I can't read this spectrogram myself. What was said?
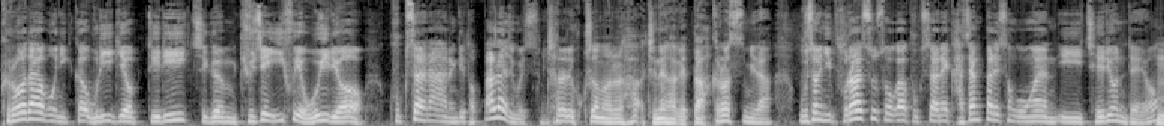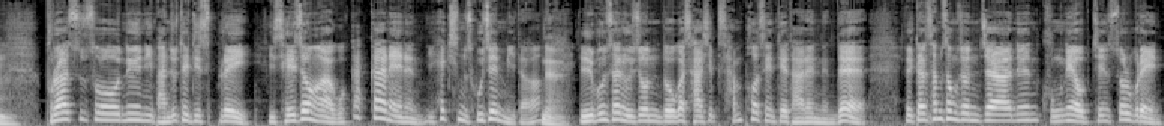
그러다 보니까 우리 기업들이 지금 규제 이후에 오히려 국산화하는 게 더 빨라지고 있습니다. 차라리 국산화를 하, 진행하겠다. 그렇습니다. 우선 이 불화수소가 국산화에 가장 빨리 성공한 이 재료인데요. 음. 불화수소는 이 반도체 디스플레이 이 세정하고 깎아내는 이 핵심 소재입니다. 네. 일본산 의존도가 43%에 달했는데 일단 삼성전자는 국내 업체인 솔브레인,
